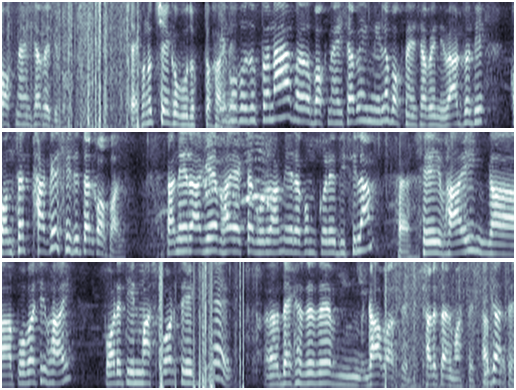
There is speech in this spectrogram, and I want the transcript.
বকনা হিসাবে দিব। এখনও চেক উপযুক্ত হয় চেক উপযুক্ত না বকনা হিসাবে নিলে বকনা হিসাবে নিবে। আর যদি কনসেপ্ট থাকে সেটি তার কপাল। কারণ এর আগে ভাই একটা গরু আমি এরকম করে দিছিলাম। হ্যাঁ। সেই ভাই প্রবাসী ভাই পরে তিন মাস পর সে গিয়ে দেখা যায় যে গাব আছে সাড়ে চার মাসে ঠিক আচ্ছা, আছে?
